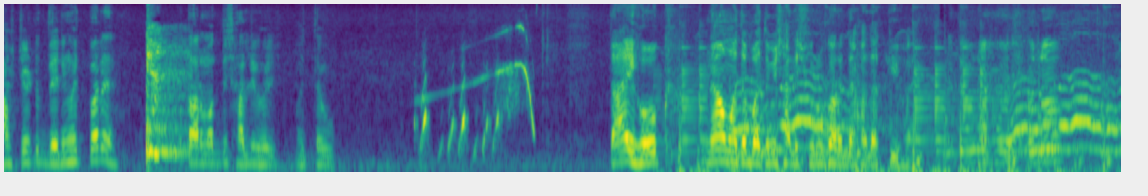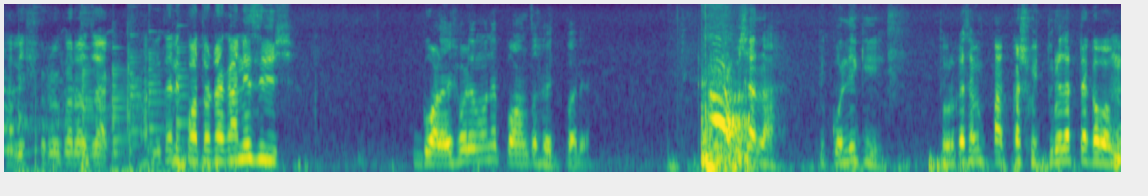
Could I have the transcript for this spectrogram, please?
আসতে একটু দেরি হইতে পারে তার মধ্যে শালি হই হইতে হোক। তাই হোক না মতো বা তুমি সালিশ শুরু করো দেখা যাক কি হয়। শোনো সালিশ শুরু করা যাক। তুই তাহলে কত টাকা নিছিস গড়ে সরে মনে পঞ্চাশ হইতে পারে। শালা তুই করলি কি? তোর কাছে আমি পাক্কা সত্তর হাজার টাকা পাবো।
